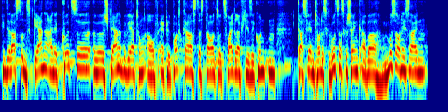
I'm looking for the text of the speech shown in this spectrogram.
hinterlasst uns gerne eine kurze äh, Sternebewertung auf Apple Podcast. Das dauert so zwei, drei, vier Sekunden. Das wäre ein tolles Geburtstagsgeschenk, aber muss auch nicht sein.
